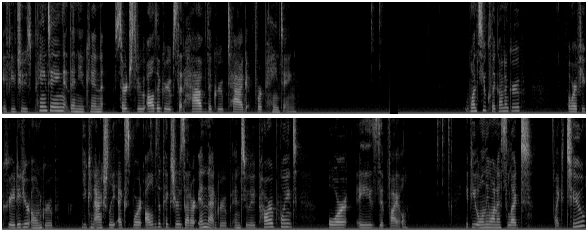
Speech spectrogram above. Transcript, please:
If you choose painting, then you can search through all the groups that have the group tag for painting. Once you click on a group, or if you created your own group, you can actually export all of the pictures that are in that group into a PowerPoint or a zip file. If you only want to select like two,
